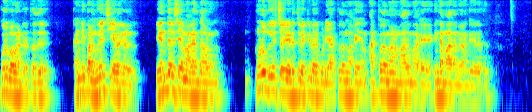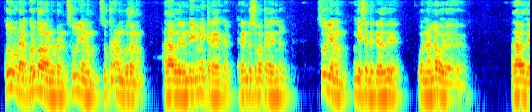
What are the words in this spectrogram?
குருபவன் இருப்பது கண்டிப்பான முயற்சி. அவர்கள் எந்த விஷயமாக இருந்தாலும் முழு முயற்சியை எடுத்து வெற்றி பெறக்கூடிய அற்புதமாக அற்புதமான மாதமாக இந்த மாதம் விளங்குகிறது. குருவுடன் குருபவனுடன் சூரியனும் சுக்கிரனும் புதனும் அதாவது ரெண்டு இனிமை கிரகங்கள் ரெண்டு சுப கிரகங்கள் சூரியனும் இங்கே சேர்ந்திருக்கிறது. ஒரு நல்ல ஒரு அதாவது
